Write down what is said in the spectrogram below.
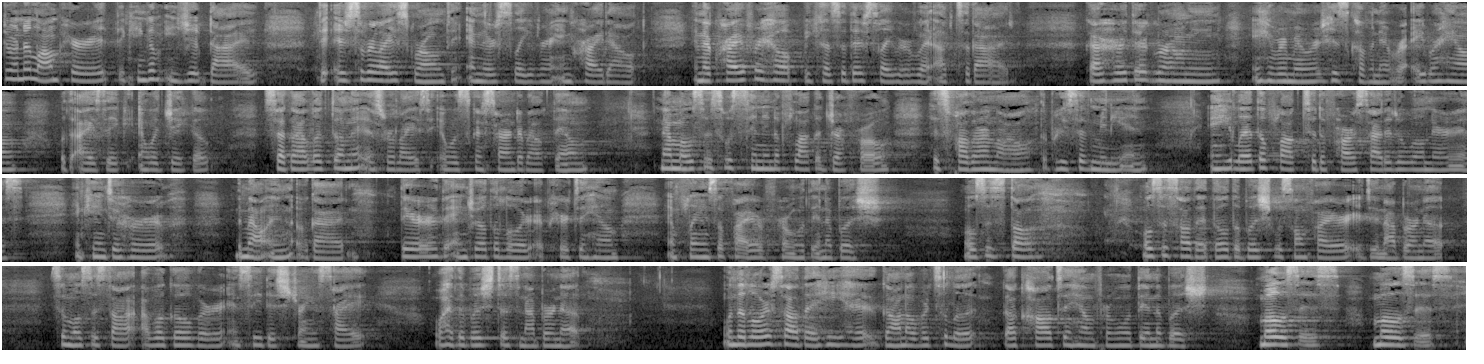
During a long period, the king of Egypt died. The Israelites groaned in their slavery and cried out, and their cry for help because of their slavery went up to God. God heard their groaning, and he remembered his covenant with Abraham, with Isaac, and with Jacob. So God looked on the Israelites and was concerned about them. Now Moses was sending a flock of Jethro, his father in law, the priest of Midian, and he led the flock to the far side of the wilderness and came to Horeb, the mountain of God. There the angel of the Lord appeared to him in flames of fire from within a bush. Moses thought Moses saw that though the bush was on fire, it did not burn up. So Moses thought, I will go over and see this strange sight, why the bush does not burn up. When the Lord saw that he had gone over to look, God called to him from within the bush, Moses, Moses.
